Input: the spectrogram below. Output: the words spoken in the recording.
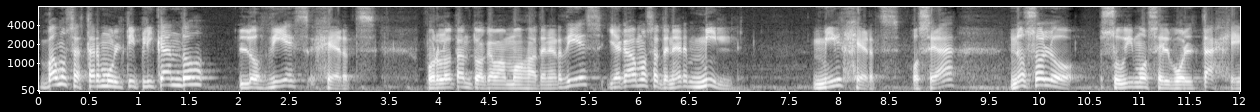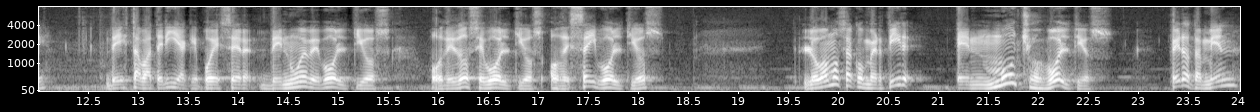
vamos a estar multiplicando los 10 Hz. Por lo tanto, acá vamos a tener 10 y acá vamos a tener 1000. 1000 Hz. O sea, no solo subimos el voltaje, de esta batería que puede ser de 9 voltios o de 12 voltios o de 6 voltios, lo vamos a convertir en muchos voltios, pero también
